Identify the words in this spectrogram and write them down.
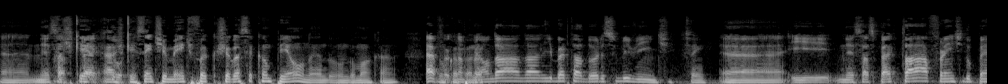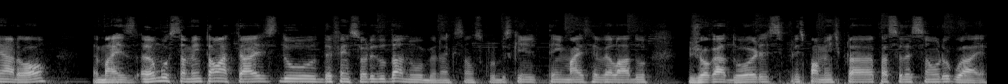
É, nesse acho aspecto... que acho que recentemente foi chegou a ser campeão, né, do, do Maca. É, foi campeão da, da Libertadores sub-20. Sim. É, e nesse aspecto está à frente do Penharol, mas ambos também estão atrás do Defensor e do Danúbio, né, que são os clubes que têm mais revelado jogadores, principalmente para a seleção uruguaia.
